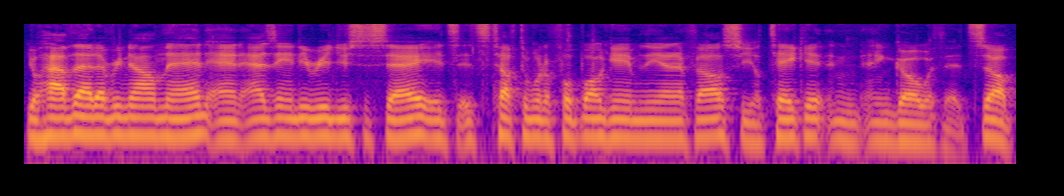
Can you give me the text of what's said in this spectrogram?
you'll have that every now and then. And as Andy Reid used to say, it's it's tough to win a football game in the NFL, so you'll take it and, and go with it. So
